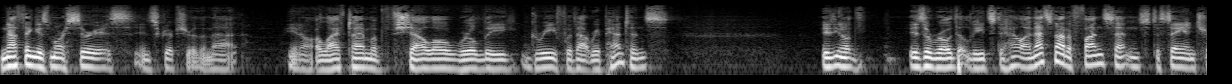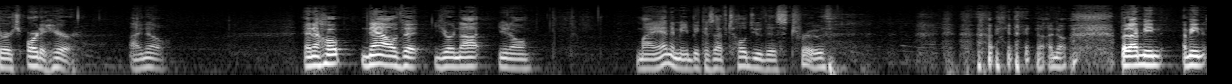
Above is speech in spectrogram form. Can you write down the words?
Nothing is more serious in Scripture than that. You know, a lifetime of shallow, worldly grief without repentance is, you know, is a road that leads to hell. And that's not a fun sentence to say in church or to hear. I know. And I hope now that you're not, you know, my enemy because I've told you this truth. I know. But I mean, I mean,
